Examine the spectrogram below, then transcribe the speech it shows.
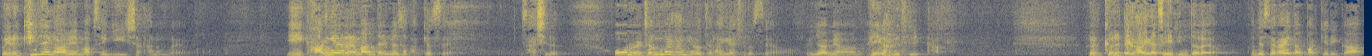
뭐 이런 기대감이 막 생기기 시작하는 거예요. 이 강연을 만들면서 바뀌었어요. 사실은. 오늘 정말 강의 노트를 하기가 싫었어요. 왜냐하면 회의감이 드니까. 그럴 때 강의가 제일 힘들어요. 근데 생각이 딱 바뀌니까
